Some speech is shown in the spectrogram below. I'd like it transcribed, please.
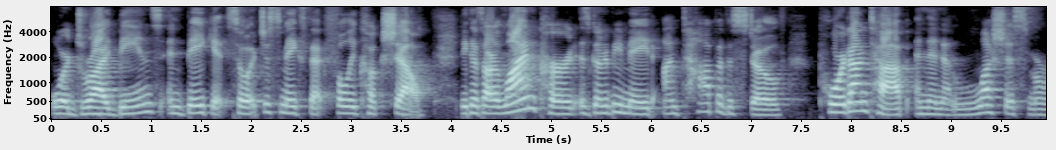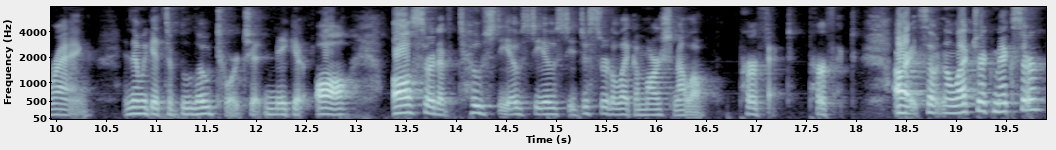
or dried beans and bake it so it just makes that fully cooked shell. Because our lime curd is going to be made on top of the stove, poured on top, and then a luscious meringue. And then we get to blowtorch it and make it all, all sort of toasty, oasty, oasty, just sort of like a marshmallow. Perfect, perfect. All right, so an electric mixer,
